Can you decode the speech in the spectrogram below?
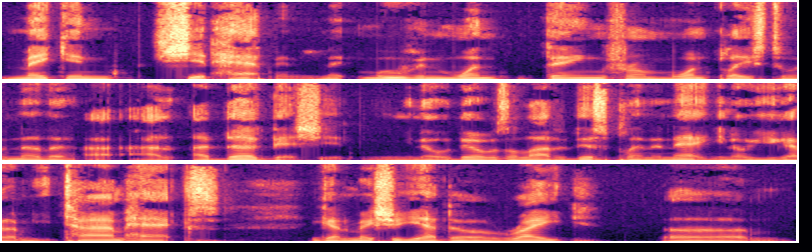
making shit happen, moving one thing from one place to another. I, I, I dug that shit. You know, there was a lot of discipline in that. You know, you got to meet time hacks. You got to make sure you had the right, um,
